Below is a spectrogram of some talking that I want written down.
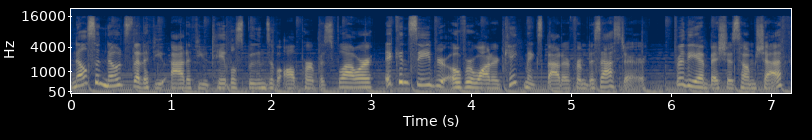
Nelson notes that if you add a few tablespoons of all purpose flour, it can save your overwatered cake mix batter from disaster. For the ambitious home chef,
